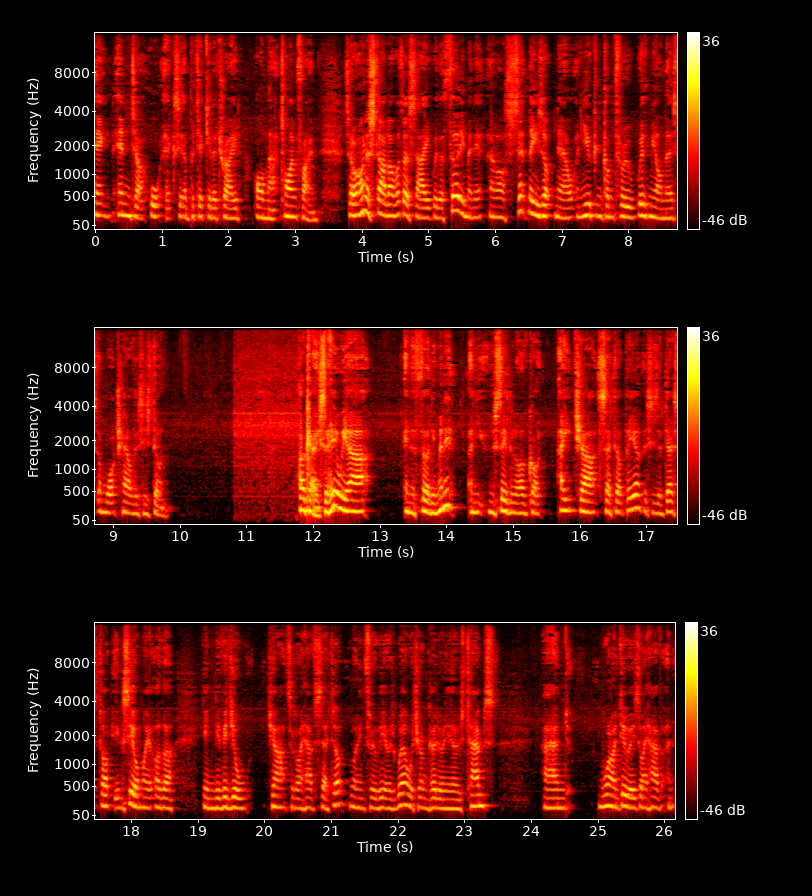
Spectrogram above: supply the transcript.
en- enter or exit a particular trade on that time frame. So I'm going to start off, as I say, with a 30 minute, and I'll set these up now, and you can come through with me on this and watch how this is done. Okay, so here we are in the 30 minute, and you can see that I've got eight charts set up here. This is a desktop. You can see all my other individual charts that I have set up running through here as well, which I can go to any of those tabs. And what I do is I have an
